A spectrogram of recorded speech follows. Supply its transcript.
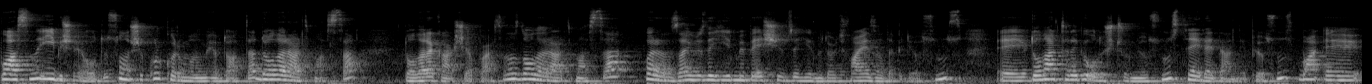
Bu aslında iyi bir şey oldu. Sonuçta kur korumalı mevduatta dolar artmazsa, dolara karşı yaparsanız dolar artmazsa paranıza %25, %24 faiz alabiliyorsunuz. E, dolar talebi oluşturmuyorsunuz. TL'den yapıyorsunuz. E,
